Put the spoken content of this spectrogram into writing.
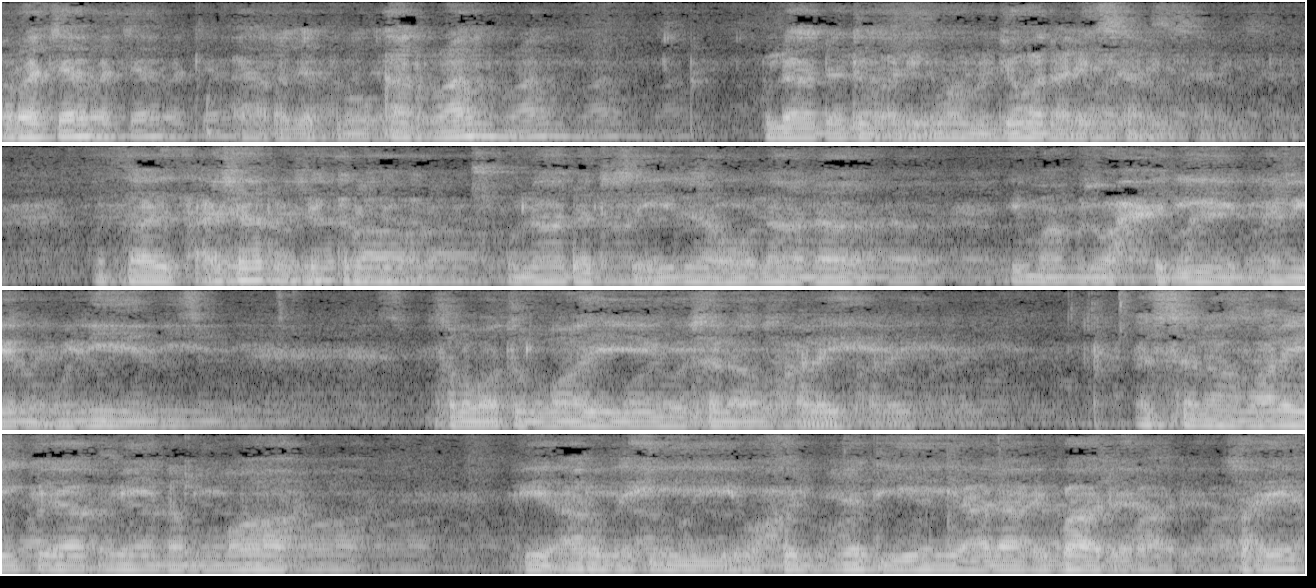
رجب رجب المكرم ولادة الإمام الجواد عليه السلام. والثالث عشر ذكرى ولادة سيدنا مولانا إمام الوحيدين أمير المؤمنين صلوات الله وسلامه عليه. السلام عليك يا أمين الله في أرضه وحجته على عباده. صحيح؟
